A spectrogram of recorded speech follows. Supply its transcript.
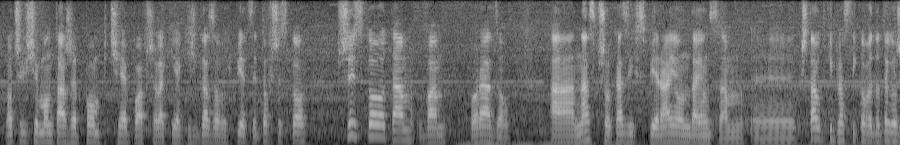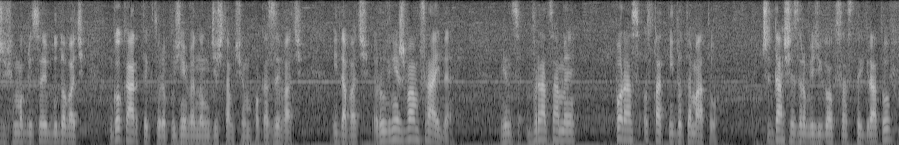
Oczywiście montaże pomp ciepła, wszelakich jakichś gazowych piecy, to wszystko, wszystko tam Wam poradzą a nas przy okazji wspierają, dając nam y, kształtki plastikowe do tego, żebyśmy mogli sobie budować go-karty, które później będą gdzieś tam się pokazywać i dawać również Wam frajdę. Więc wracamy po raz ostatni do tematu. Czy da się zrobić goksa z tych gratów?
